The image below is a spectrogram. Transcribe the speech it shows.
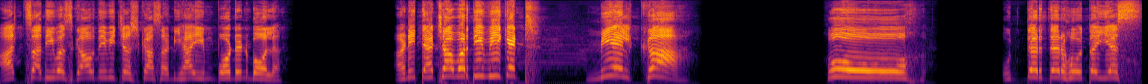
आजचा दिवस गावदेवी चषकासाठी. हा इम्पॉर्टंट बॉल आणि त्याच्यावरती विकेट मिळेल का? हो. उत्तर तर होतं यस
